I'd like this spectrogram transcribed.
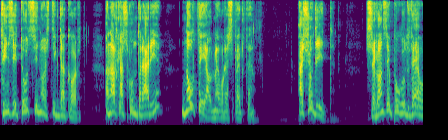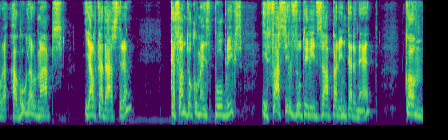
fins i tot si no estic d'acord. En el cas contrari, no el té el meu respecte. Això dit, segons he pogut veure a Google Maps i al cadastre, que són documents públics i fàcils d'utilitzar per internet, com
